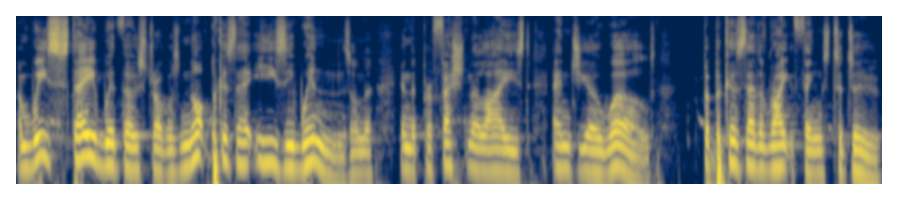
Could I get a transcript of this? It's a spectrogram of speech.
And we stay with those struggles not because they're easy wins the, in the professionalized NGO world, but because they're the right things to do.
